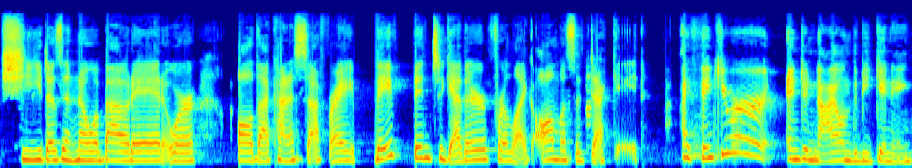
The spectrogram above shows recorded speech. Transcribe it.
she doesn't know about it or all that kind of stuff, right? They've been together for like almost a decade. I think you were in denial in the beginning.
